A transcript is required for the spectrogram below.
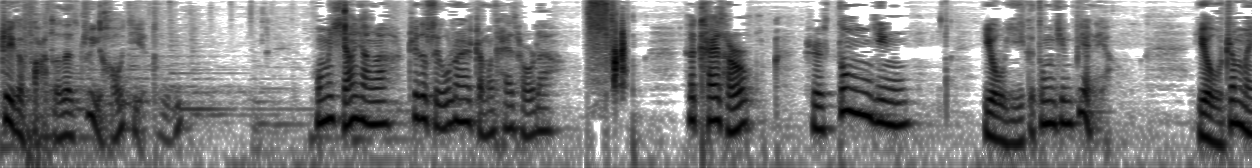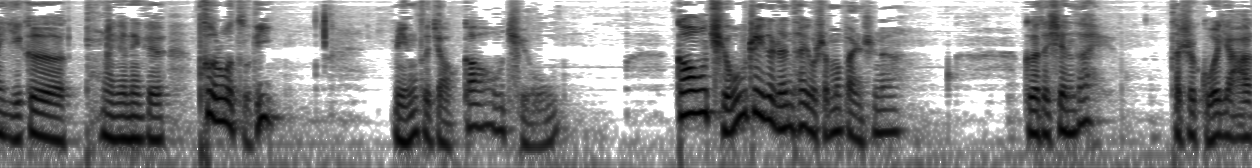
这个法则的最好解读，我们想想啊，这个《水浒传》是怎么开头的？它开头是东京有一个东京汴梁，有这么一个那个那个破落子弟，名字叫高俅。高俅这个人他有什么本事呢？搁在现在，他是国家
